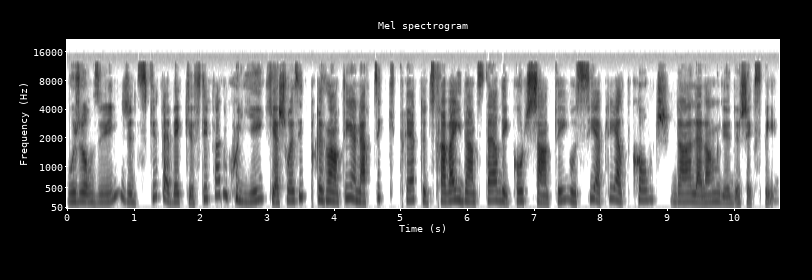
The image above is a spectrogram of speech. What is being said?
Aujourd'hui, je discute avec Stéphane Coulier qui a choisi de présenter un article qui traite du travail identitaire des coachs santé, aussi appelé health coach dans la langue de Shakespeare.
